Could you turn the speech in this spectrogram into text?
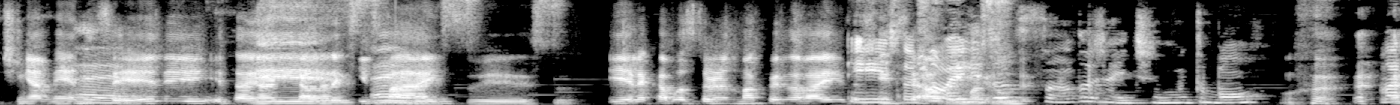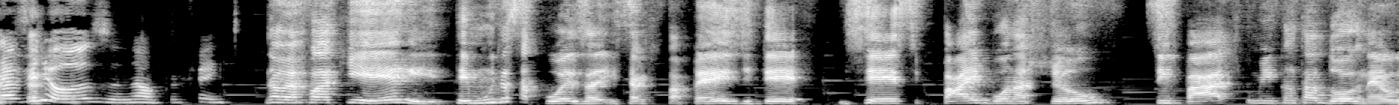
tinha menos É. ele, e daí a galera quis Isso, mais, isso, isso. e ele acabou se tornando uma coisa mais Isso, achou Ele dançando, gente, muito bom. Maravilhoso. Não, perfeito. Não, eu ia falar que ele tem muito essa coisa em certos papéis de ter de ser esse pai bonachão simpático, meio encantador, né? O,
